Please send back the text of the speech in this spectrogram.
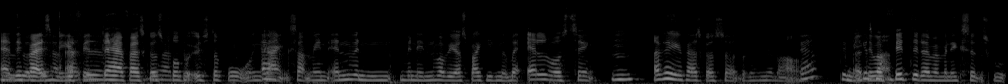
Ja, du det er faktisk her. mega Ja, fedt. det- Det har jeg faktisk det er også prøvet på. Østerbro en Ja. gang sammen med en anden veninde, veninde, hvor vi også bare gik ned med alle vores ting. Mm. Der fik jeg faktisk også solgt rimelig meget. Ja, det er mega og det var smart. fedt det der med, at man ikke selv skulle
